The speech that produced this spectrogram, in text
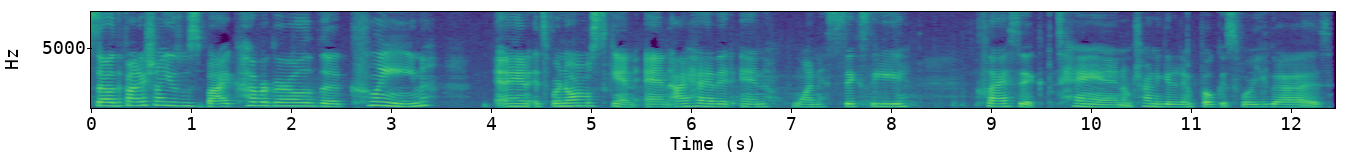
So the foundation I used was by CoverGirl, the Clean and it's for normal skin and I have it in 160 classic tan I'm trying to get it in focus for you guys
